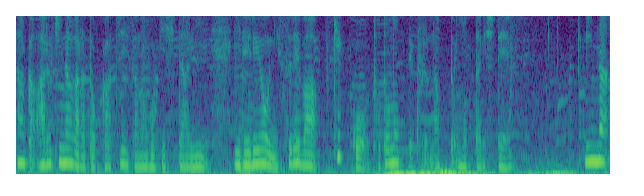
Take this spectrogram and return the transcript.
なんか歩きながらとか小さな動きしたり入れるようにすれば結構整ってくるなって思ったりしてみんな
